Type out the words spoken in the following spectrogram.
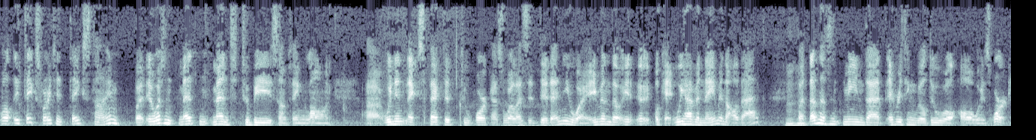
Well, it takes work, it takes time, but it wasn't meant meant to be something long. Uh, we didn't expect it to work as well as it did anyway. Even though, it, it- okay, we have a name and all that, Mm-hmm. but that doesn't mean that everything we'll do will always work.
